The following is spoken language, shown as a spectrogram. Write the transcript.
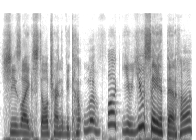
She's like still trying to become. Fuck you. You say it then, huh?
